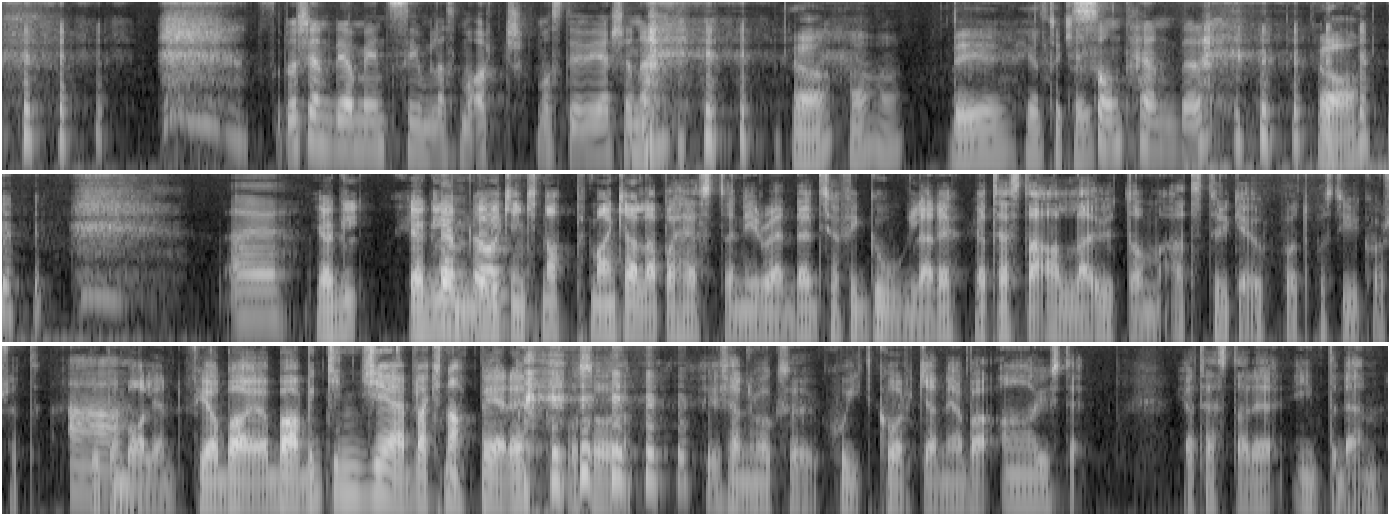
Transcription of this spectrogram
så då kände jag mig inte så himla smart, måste jag erkänna. Ja, ja, ja, det är helt okej. Sånt händer. Ja, Eh, jag, gl- jag glömde vilken knapp man kallar på hästen i Red Dead så jag fick googla det. Jag testade alla utom att trycka uppåt på styrkorset. ah, Uppenbarligen. För jag bara, jag bara, vilken jävla knapp är det? Och så jag kände mig också skitkorkad när jag bara, ja ah, just det. Jag testade inte den.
